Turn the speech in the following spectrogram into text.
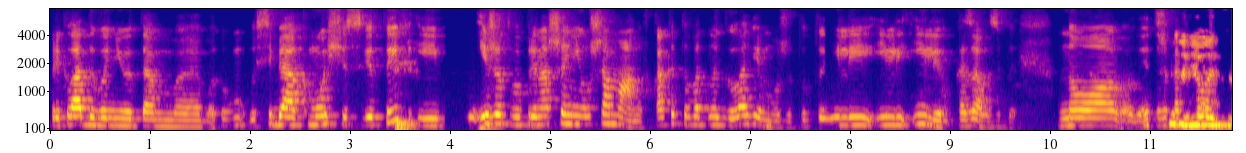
прикладыванию там э, себя к мощи святых и и жертвоприношение у шаманов. Как это в одной голове может? Тут или, или, или, казалось бы. Но это же... Что-то делается,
